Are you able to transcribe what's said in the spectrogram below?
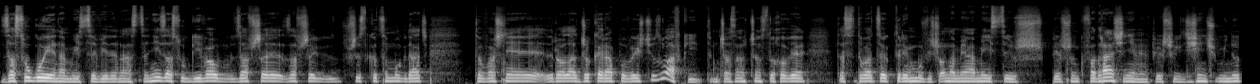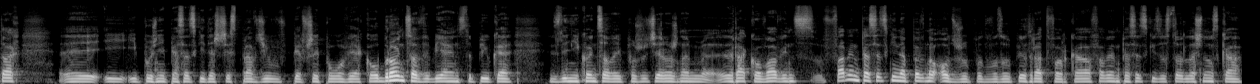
zasługuje na miejsce w 11. Nie zasługiwał, zawsze, zawsze wszystko co mógł dać to właśnie rola Jokera po wejściu z ławki. Tymczasem w Częstochowie ta sytuacja, o której mówisz, ona miała miejsce już w pierwszym kwadransie, nie wiem, w pierwszych 10 minutach yy, i, i później Piasecki też się sprawdził w pierwszej połowie jako obrońca, wybijając tę piłkę z linii końcowej po rzucie rożnym Rakowa, więc Fabian Piasecki na pewno odżył pod wodzą Piotra Tworka. Fabian Piasecki został dla Śląska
